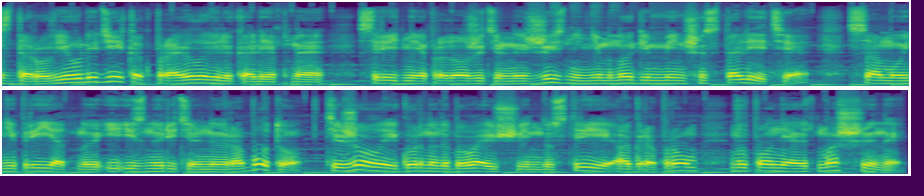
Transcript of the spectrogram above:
Здоровье у людей, как правило, великолепное. Средняя продолжительность жизни немногим меньше столетия. Самую неприятную и изнурительную работу тяжелые горнодобывающие индустрии, агропром выполняют машины,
